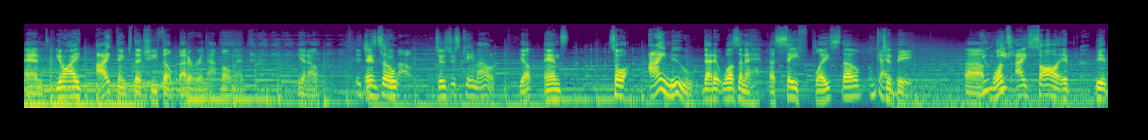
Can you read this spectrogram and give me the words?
And you know, I I think that she felt better in that moment. You know, It And so- came out. just just came out. Yep. And so I knew that it wasn't a, a safe place though Okay. to be. Uh, once I saw it it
